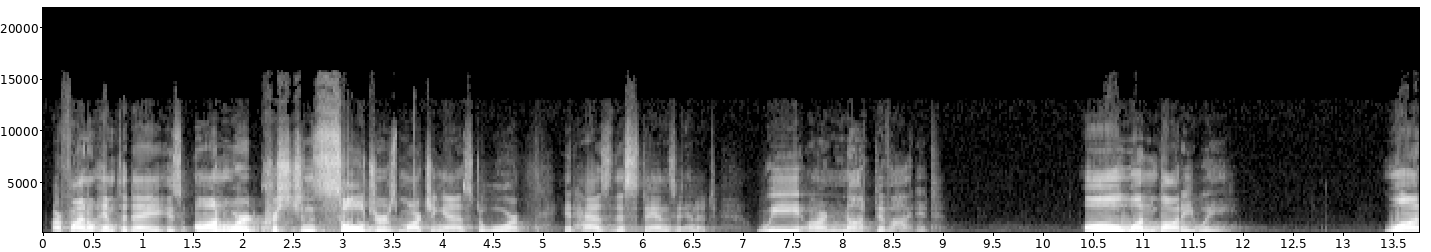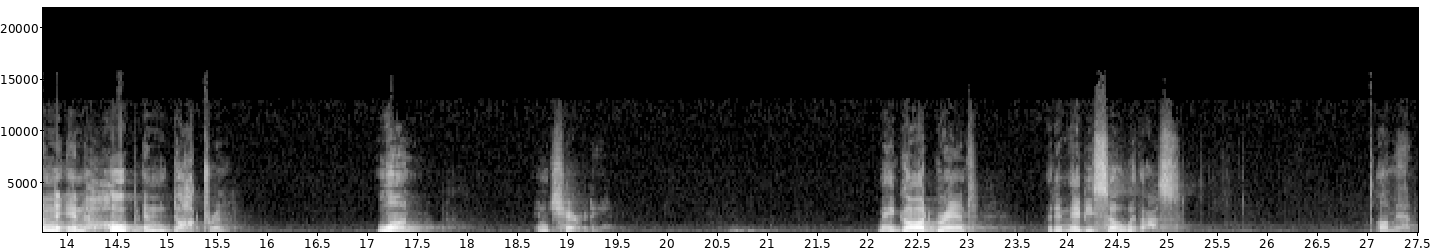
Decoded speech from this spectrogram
Our final hymn today is Onward Christian Soldiers Marching as to War. It has this stanza in it We are not divided, all one body we, one in hope and doctrine, one in charity. May God grant that it may be so with us. Amen.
